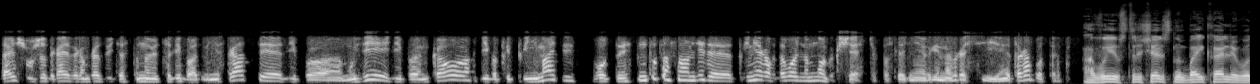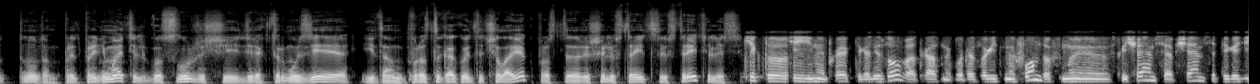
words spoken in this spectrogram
дальше уже драйвером развития становится либо администрация, либо музей, либо НКО, либо предприниматель. Вот, то есть, ну, тут на самом деле примеров довольно много, к счастью, в последнее время в России. Это работает. А вы встречались на Байкале, вот, ну, там, предприниматель, госслужащий, директор музея и там просто какой-то человек, просто решили встретиться и встретились? Те, кто те иные проекты реализовывают от разных благотворительных фондов, мы встречаемся, общаемся периодически.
